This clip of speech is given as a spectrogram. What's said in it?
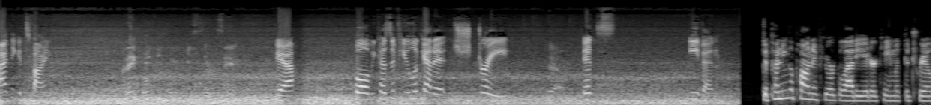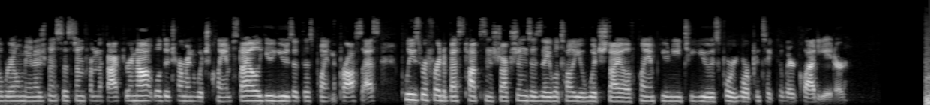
I think it's fine. I think both these pieces are the same. Yeah. Well, because if you look at it straight, Yeah. it's even. Depending upon if your Gladiator came with the trail rail management system from the factory or not, will determine which clamp style you use at this point in the process. Please refer to Bestop's instructions as they will tell you which style of clamp you need to use for your particular Gladiator. To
